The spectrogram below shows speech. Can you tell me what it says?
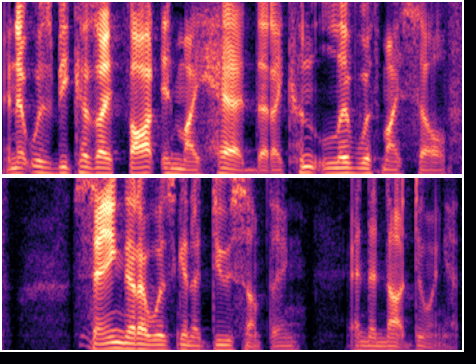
And it was because I thought in my head that I couldn't live with myself saying that I was going to do something and then not doing it.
